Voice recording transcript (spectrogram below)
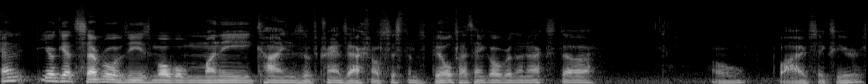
And you'll get several of these mobile money kinds of transactional systems built, I think, over the next, uh, oh, five, six years.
